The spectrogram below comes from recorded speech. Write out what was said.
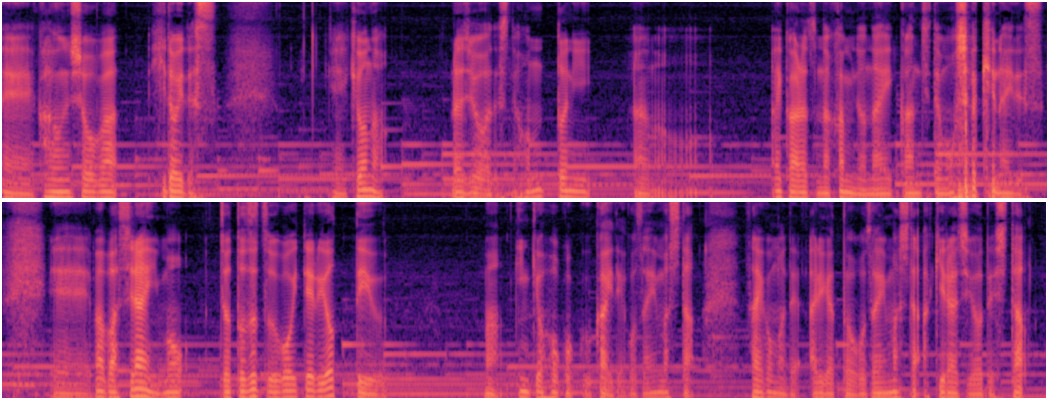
えー、花粉症がひどいです。えー、今日のラジオはですね、本当に、あの相変わらず中身のない感じで申し訳ないです。えー、まあ、バシラインもちょっとずつ動いてるよっていう、まあ、近況報告会でございました。最後までありがとうございました。秋ラジオでした。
